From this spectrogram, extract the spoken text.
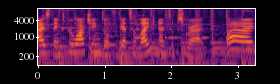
Guys, thanks for watching. Don't forget to like and subscribe. Bye!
